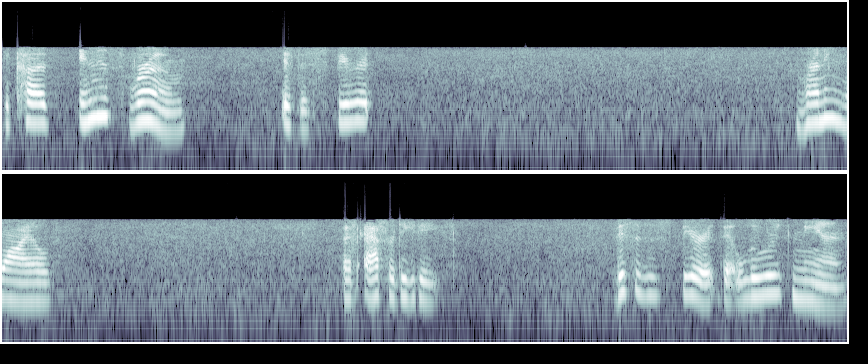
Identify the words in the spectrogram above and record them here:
Because in this room is the spirit running wild of Aphrodite. This is a spirit that lures men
